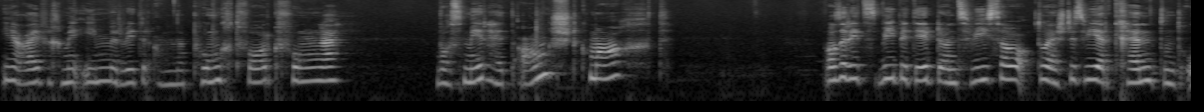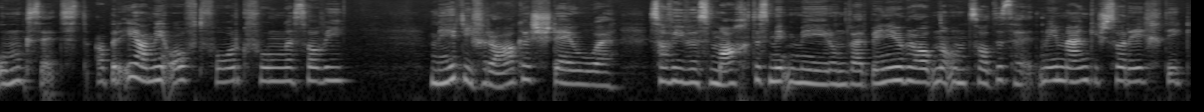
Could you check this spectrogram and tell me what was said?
Ich habe einfach mir immer wieder an einem Punkt vorgefunden, was mir hat Angst gemacht oder jetzt, wie bei dir, es wie so, du hast es wie erkannt und umgesetzt. Aber ich habe mich oft vorgefunden, so wie mir die Fragen stellen, so wie, was macht es mit mir und wer bin ich überhaupt noch und so. Das hat mich manchmal so richtig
